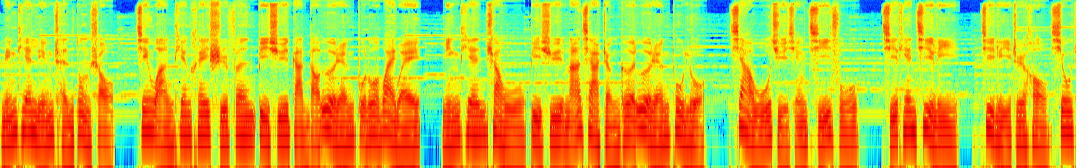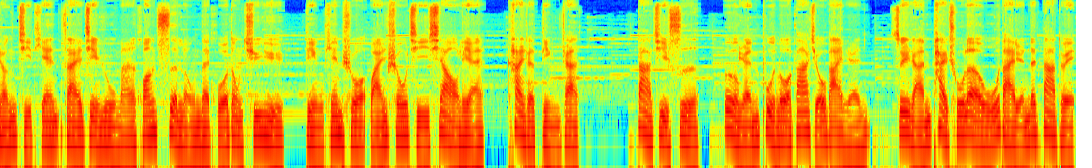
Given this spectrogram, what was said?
明天凌晨动手，今晚天黑时分必须赶到恶人部落外围，明天上午必须拿下整个恶人部落。”下午举行祈福、祈天祭礼，祭礼之后休整几天，再进入蛮荒刺龙的活动区域。顶天说完，收起笑脸，看着顶战大祭司。恶人部落八九百人，虽然派出了五百人的大队，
